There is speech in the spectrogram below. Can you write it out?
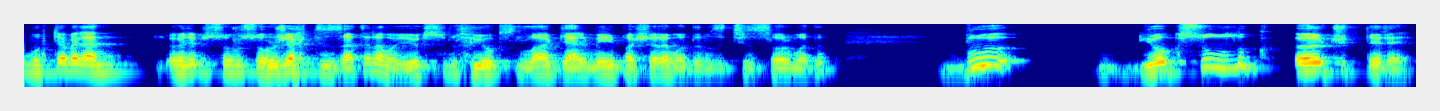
muhtemelen öyle bir soru soracaktın zaten ama yoksul yoksulluğa gelmeyi başaramadığımız için sormadın. Bu yoksulluk ölçütleri,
